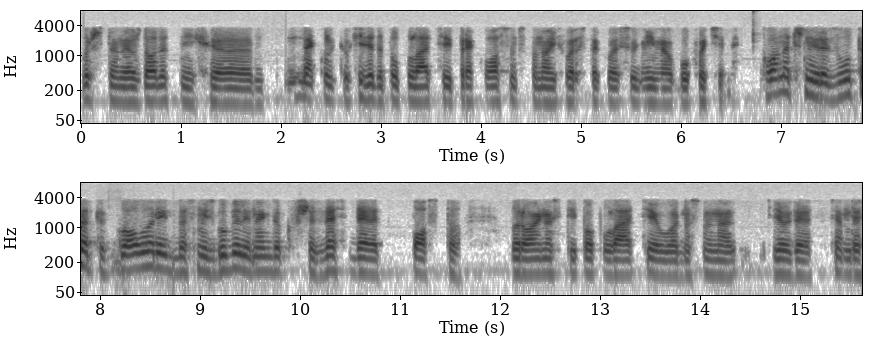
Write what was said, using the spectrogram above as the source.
vršteno još dodatnih e, nekoliko hiljada populacija i preko 800 novih vrsta koje su njime obuhvaćene. Konačni rezultat govori da smo izgubili negde oko 69% brojnosti populacije u odnosu na 1970.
